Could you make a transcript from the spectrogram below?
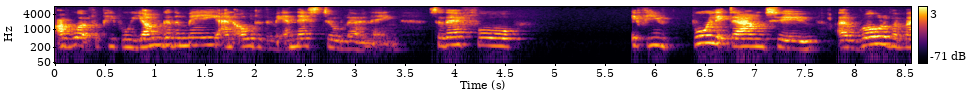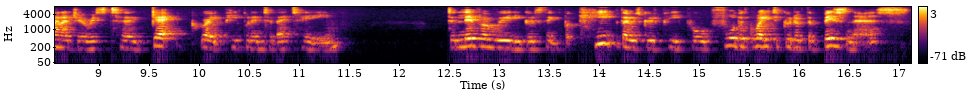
I've worked for people younger than me and older than me, and they're still learning. So, therefore, if you boil it down to a role of a manager is to get great people into their team, deliver really good things, but keep those good people for the greater good of the business,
